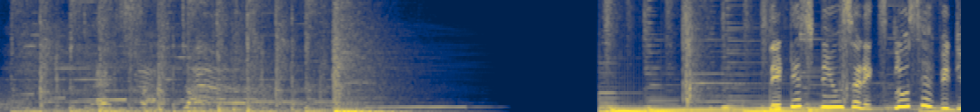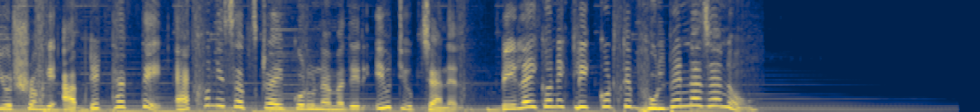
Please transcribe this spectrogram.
লেটেস্ট নিউজ আর এক্সক্লুসিভ ভিডিওর সঙ্গে আপডেট থাকতে এখনই সাবস্ক্রাইব করুন আমাদের ইউটিউব চ্যানেল বেল আইকনে ক্লিক করতে ভুলবেন না জানো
